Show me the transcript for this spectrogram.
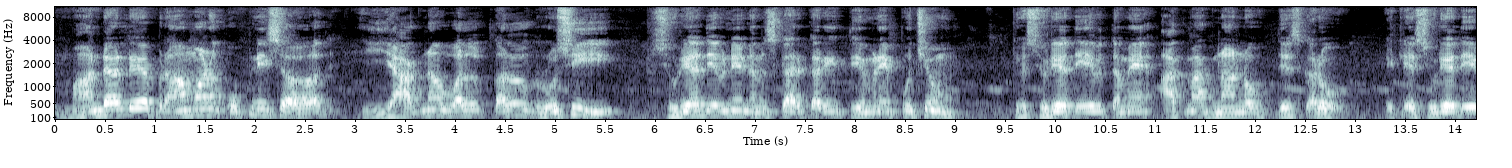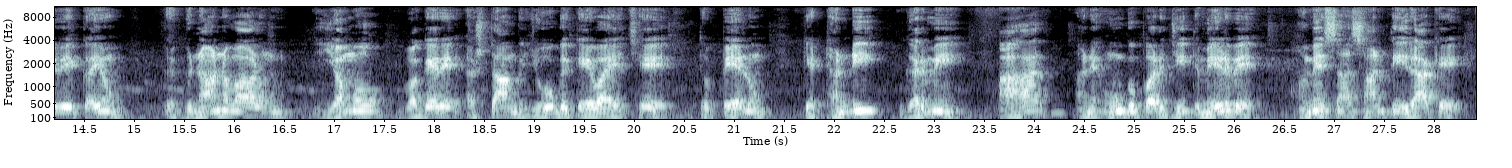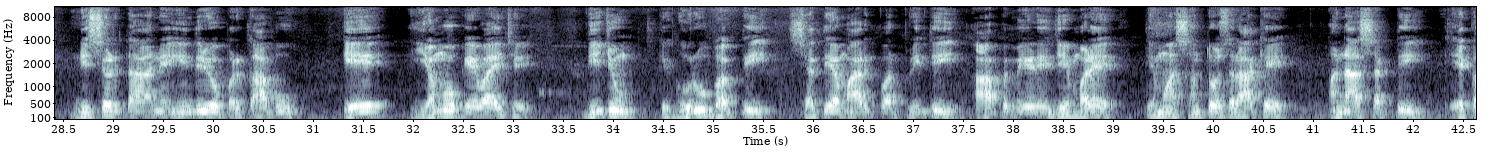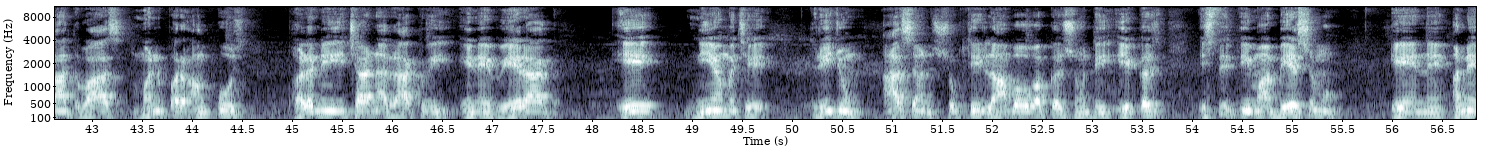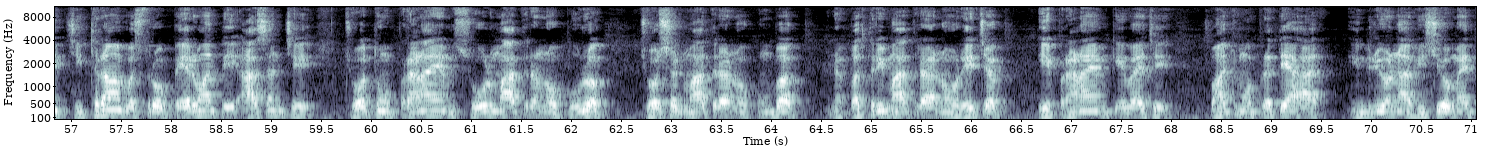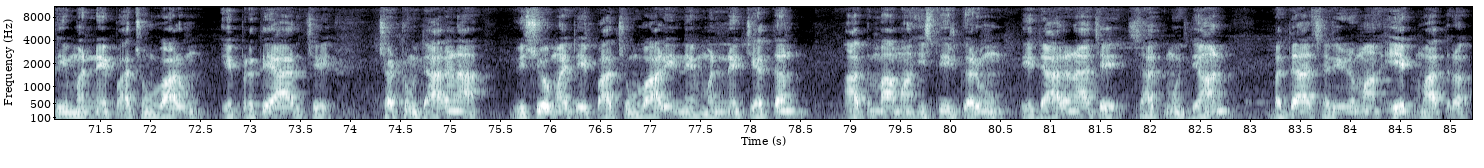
માંડલ્ય બ્રાહ્મણ ઉપનિષદ યાજ્ઞવલ્કલ ઋષિ સૂર્યદેવને નમસ્કાર કરી તેમણે પૂછ્યું કે, સૂર્યદેવ, તમે આત્મા જ્ઞાનનો ઉપદેશ કરો. એટલે સૂર્યદેવે કહ્યું કે, જ્ઞાનવાળું યમો વગેરે અષ્ટાંગ યોગ કહેવાય છે. તો પહેલું કે, ઠંડી, ગરમી, આહાર અને ઊંઘ પર જીત મેળવે, હંમેશા શાંતિ રાખે નિષ્ઠતા અને ઇન્દ્રિયો પર કાબુ એ યમો કહેવાય છે. બીજું કે ગુરુ ભક્તિ સત્ય માર્ગ પર પ્રીતિ આપમેળે જે મળે તેમાં સંતોષ રાખે. અનાશક્તિ, એકાંતવાસ, મન પર અંકુશ, ફળની ઈચ્છા ન રાખવી, એને વૈરાગ એ નિયમ છે. ત્રીજું, આસન સુખથી લાંબો વખત સુધી એક જ સ્થિતિમાં બેસવું. એને અને ચિત્રા વસ્ત્રો પહેરવા તે આસન છે. ચોથું પ્રાણાયામ સોળ માત્રનો પૂરક, ચોસઠ માત્રાનો કુંભક અને બત્રી માત્રાનો રેચક એ પ્રાણાયામ કહેવાય છે. પાંચમું પ્રત્યાહાર, ઇન્દ્રિયોના વિષયોમાંથી મનને પાછું વાળવું એ પ્રત્યાહાર છે. છઠ્ઠું ધારણા, વિષયોમાંથી પાછું વાળીને મનને ચેતન, આત્મામાં સ્થિર કરવું તે ધારણા છે. સાતમું ધ્યાન, બધા શરીરમાં એકમાત્ર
